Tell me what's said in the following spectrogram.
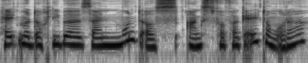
hält man doch lieber seinen Mund aus Angst vor Vergeltung, oder?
